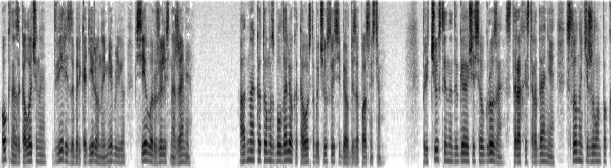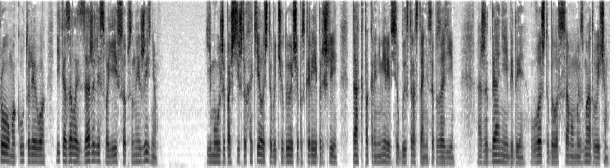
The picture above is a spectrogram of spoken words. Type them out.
Окна заколочены, двери забаррикадированы мебелью, все вооружились ножами. Однако Томас был далек от того, чтобы чувствовать себя в безопасности. Предчувствие надвигающейся угрозы, страх и страдания, словно тяжелым покровом окутали его и, казалось, зажили своей собственной жизнью. Ему уже почти что хотелось, чтобы чудовища поскорее пришли, так, по крайней мере, все быстро останется позади. Ожидание беды – вот что было самым изматывающим.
